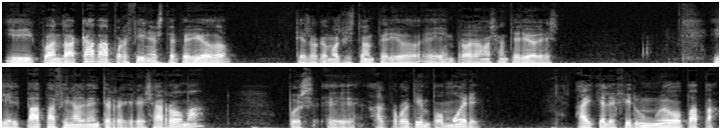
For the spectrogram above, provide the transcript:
Y cuando acaba por fin este periodo, que es lo que hemos visto en, en programas anteriores, y el Papa finalmente regresa a Roma, pues eh, al poco tiempo muere. Hay que elegir un nuevo Papa.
